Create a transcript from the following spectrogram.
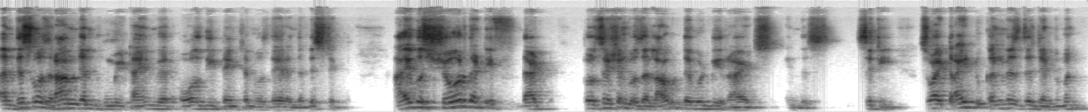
And this was Ram Janmabhoomi time where all the tension was there in the district. I was sure that if that procession was allowed, there would be riots in this city. So I tried to convince the gentleman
